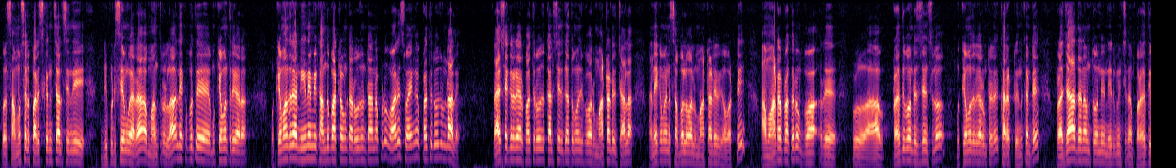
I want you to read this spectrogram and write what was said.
ఇవాళ సమస్యలు పరిష్కరించాల్సింది డిప్యూటీ సీఎం గారా మంత్రులా లేకపోతే ముఖ్యమంత్రి గారా? ముఖ్యమంత్రి గారు నేనే మీకు అందుబాటులో ఉంటా రోజు ఉంటా అన్నప్పుడు వారే స్వయంగా ప్రతిరోజు ఉండాలి. రాజశేఖర గారు ప్రతిరోజు కలిసేది గతం అని వారు మాట్లాడేది చాలా అనేకమైన సభలు వాళ్ళు మాట్లాడారు కాబట్టి ఆ మాట ప్రకారం ఇప్పుడు ఆ ప్రగతిభవన్ రెసిడెన్సీలో ముఖ్యమంత్రి గారు ఉంటేనే కరెక్ట్. ఎందుకంటే ప్రజాధనంతో నిర్మించిన ప్రగతి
